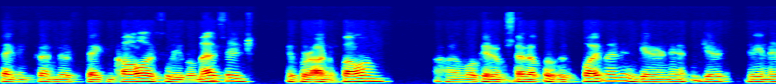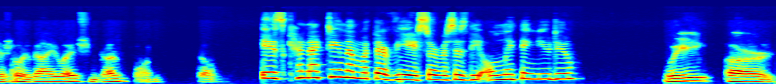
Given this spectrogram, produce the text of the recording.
They can send us, they can call us, leave a message. If we're on the phone, uh, we'll get them set up with an appointment and get, an, get the initial evaluation done for them. So Is connecting them with their VA services the only thing you do? we are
